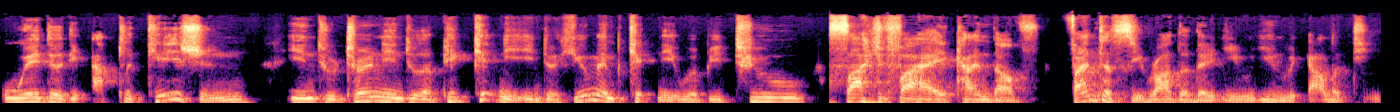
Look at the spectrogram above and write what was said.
whether the application into turn into a pig kidney into a human kidney will be too sci-fi kind of fantasy rather than in, in reality.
